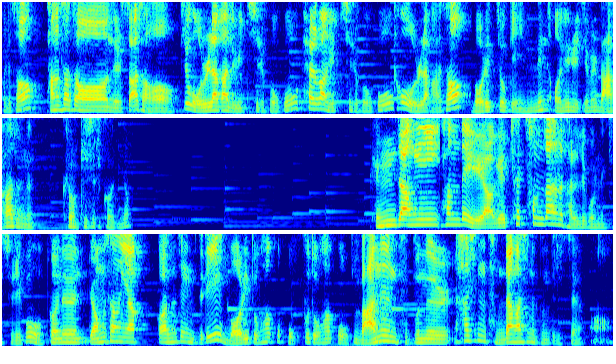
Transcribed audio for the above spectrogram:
그래서 방사선을 쏴서 쭉 올라간 위치를 보고 혈관 위치를 보고 타고 올라가서 머리 쪽에 있는 어뉴리즘을 막아주는 그런 기술이거든요. 굉장히 현대의학의 최첨단을 달리고 있는 기술이고 이거는 영상의학과 선생님들이 머리도 하고 복부도 하고 좀 많은 부분을 하시는 담당하시는 분들이 있어요. 어,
